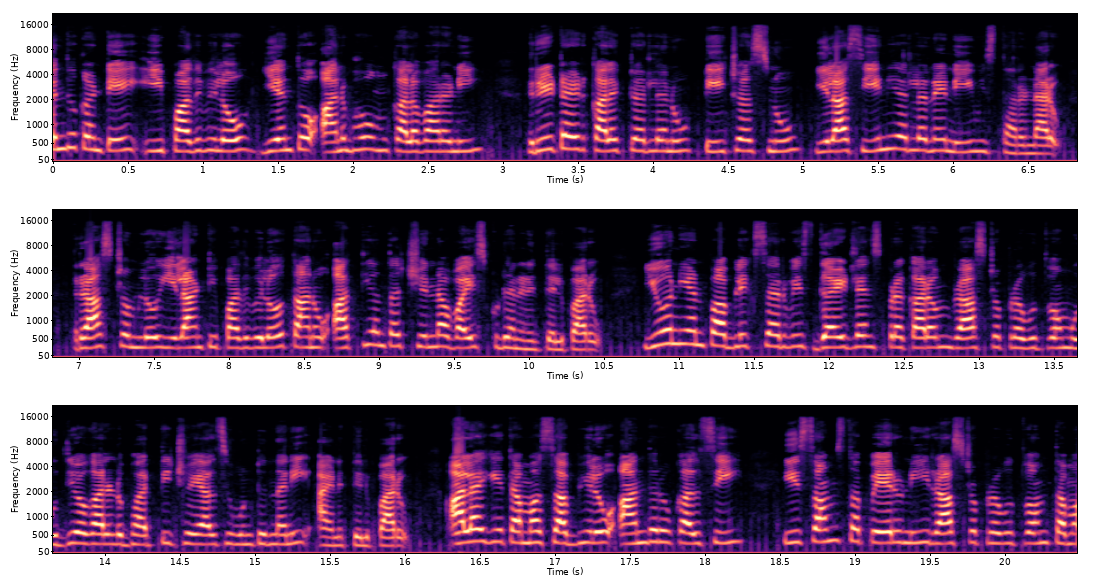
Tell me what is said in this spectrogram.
ఎందుకంటే ఈ పదవిలో ఎంతో అనుభవం కలవారని రిటైర్డ్ కలెక్టర్లను టీచర్స్ను ఇలా సీనియర్లనే నియమిస్తారన్నారు. రాష్ట్రంలో ఇలాంటి పదవిలో తాను అత్యంత చిన్న వయస్కుడనని తెలిపారు. యూనియన్ పబ్లిక్ సర్వీస్ గైడ్లైన్స్ ప్రకారం రాష్ట్ర ప్రభుత్వం ఉద్యోగాలను భర్తీ చేయాల్సి ఉంటుందని ఆయన తెలిపారు. అలాగే తమ సభ్యులు అందరూ కలిసి ఈ సంస్థ పేరుని రాష్ట్ర ప్రభుత్వం తమ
